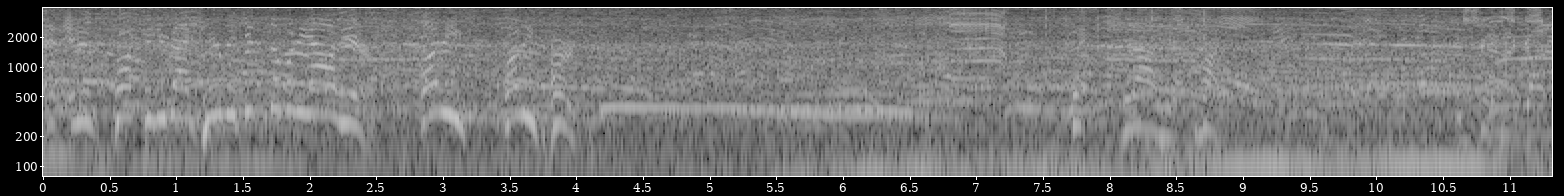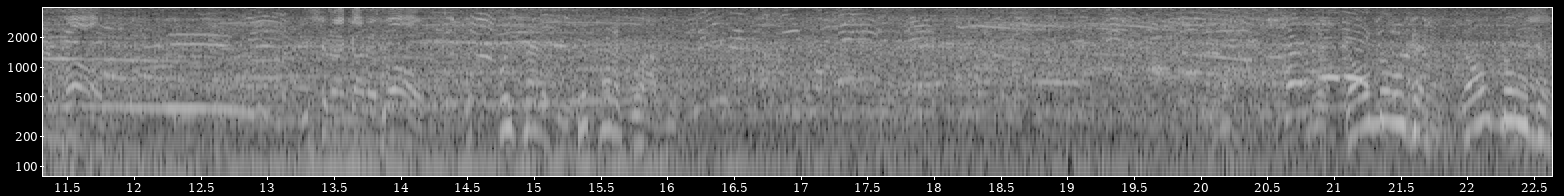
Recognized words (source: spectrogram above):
And, and in truck, can you guys hear me? Get somebody out here. Buddy's Buddy's hurt. Get out here. Come on. You shouldn't have gotten involved. You should have got involved. Where's medical? Get medical out here. Don't move him. Don't move him.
